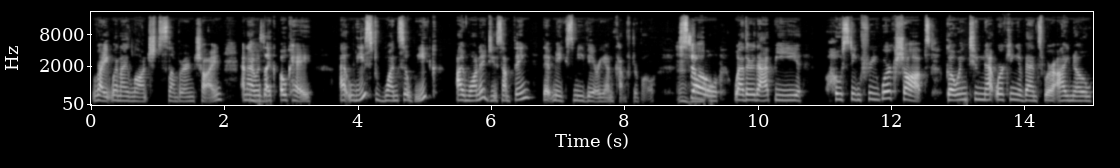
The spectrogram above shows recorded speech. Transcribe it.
right when I launched Slumber and Shine and mm-hmm. I was mm-hmm. like, okay, at least once a week I want to do something that makes me very uncomfortable. Mm-hmm. So, whether that be hosting free workshops, going to networking events where I know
